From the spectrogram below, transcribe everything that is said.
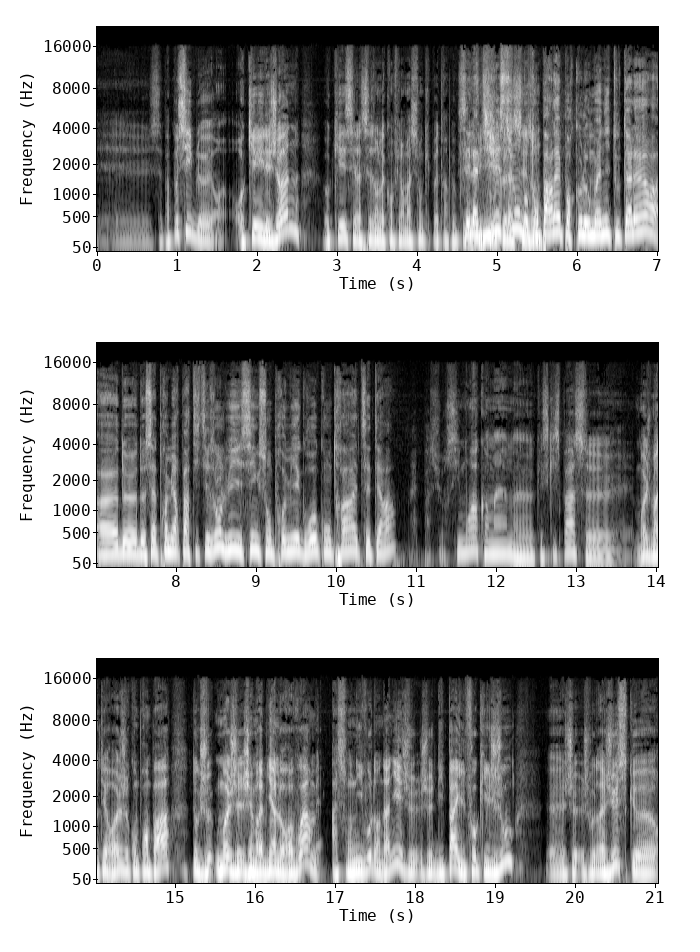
Et C'est pas possible. Ok, il est jeune. Ok, c'est la saison de la confirmation qui peut être un peu plus C'est la difficile digestion dont on parlait pour Colomani tout à l'heure, euh, de, de cette première partie de saison. Lui, il signe son premier gros contrat, etc. Pas sur six mois quand même. Euh, Qu'est-ce qui se passe Euh, Moi, je m'interroge, je comprends pas. Donc, je, moi, j'aimerais bien le revoir, mais à son niveau l'an dernier. Je, je dis pas il faut qu'il joue. Euh, je, je voudrais juste qu'on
